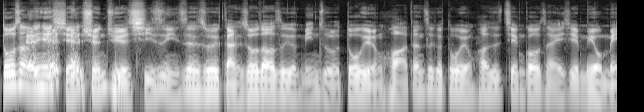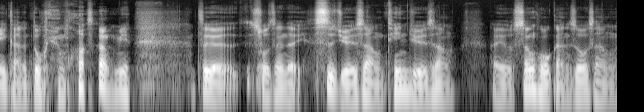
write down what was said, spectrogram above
多上那些选 选举的旗帜，你真的是会感受到这个民主的多元化。但这个多元化是建构在一些没有美感的多元化上面。这个说真的，视觉上、听觉上。还有生活感受上，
